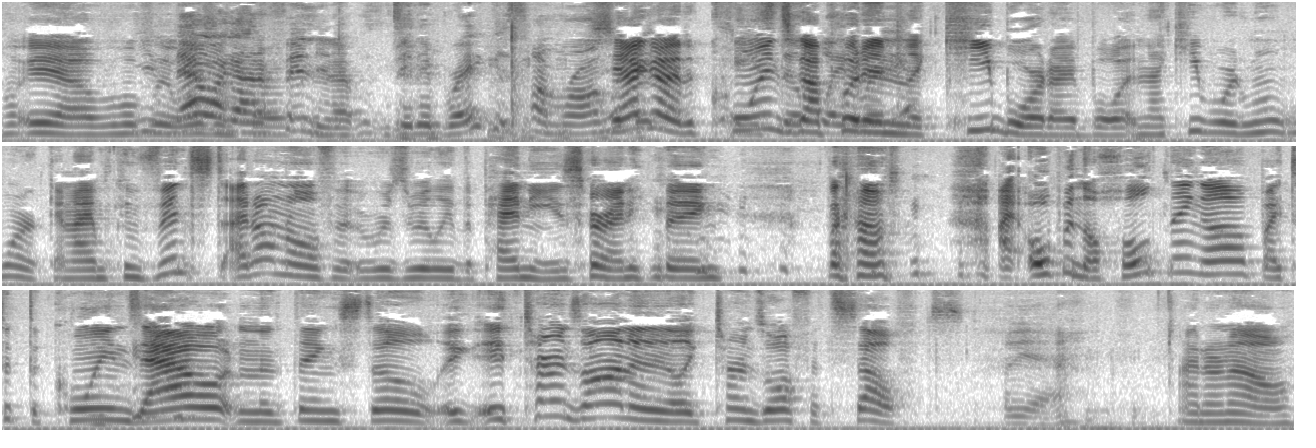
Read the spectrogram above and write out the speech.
Oh, yeah, well, hopefully it now I wasn't got broken. offended. I- Did it break? Is something wrong? See, with I got Can you coins got put in the keyboard I bought, and that keyboard won't work. And I'm convinced I don't know if it was really the pennies or anything, but um, I opened the whole thing up. I took the coins out, and the thing still it, it turns on and it like turns off itself. It's, Oh, yeah. I don't know.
